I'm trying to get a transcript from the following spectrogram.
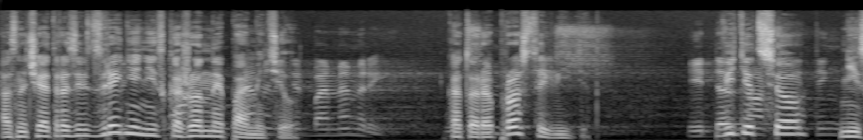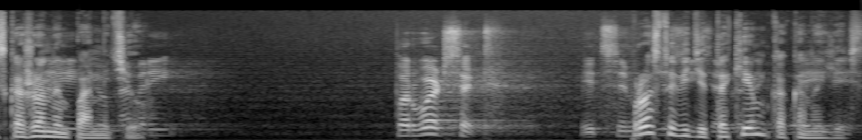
означает развить зрение, не искаженное памятью, которое просто видит. Видит все не искаженным памятью. Просто видит таким, как оно есть.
